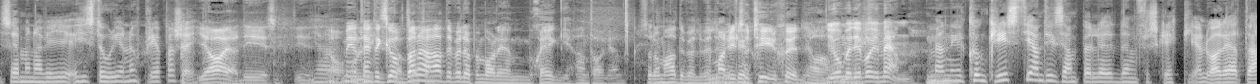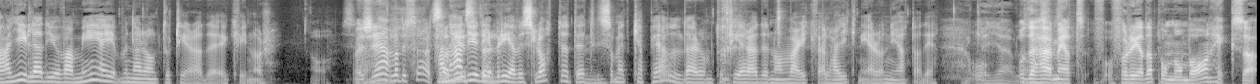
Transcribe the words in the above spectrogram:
Så jag menar, vi, historien upprepar sig. Ja, ja, det är... Det, Ja. ja, Men jag tänkte gubbarna hade väl uppenbarligen skägg antagligen. Så de hade väl väldigt De hade ju mycket... tortyrskydd. Ja. Jo, men det var ju män. Men kung Kristian till exempel, den förskräckliga eller vad det hette, han gillade ju att vara med när de torterade kvinnor. Ja. Det var så jävla bisarrt. Han hade ju det bredvid slottet, ett, som ett kapell där de torterade någon varje kväll. Han gick ner och njöt av det. Jävla- Och det här med att få- reda på om någon var en häxa,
